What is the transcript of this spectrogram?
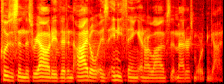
clues us in this reality that an idol is anything in our lives that matters more than God.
